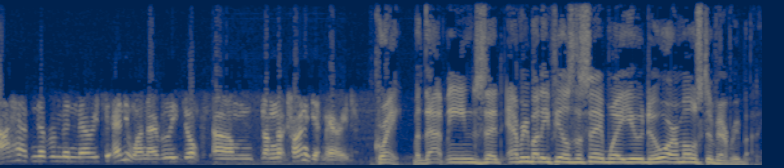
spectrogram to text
I have never been married to anyone. I really don't. Um, I'm not trying to get married. Great. But that means that everybody feels the same way you do, or most of everybody.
